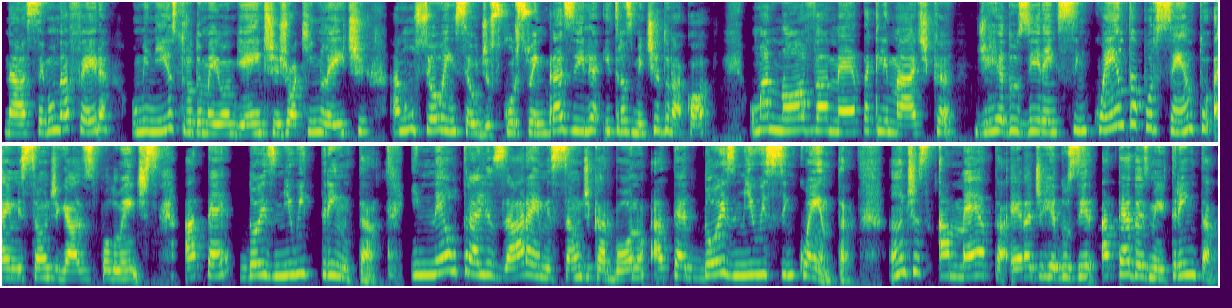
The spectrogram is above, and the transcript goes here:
Na segunda-feira, o ministro do Meio Ambiente, Joaquim Leite, anunciou em seu discurso em Brasília e transmitido na COP uma nova meta climática de reduzir em 50% a emissão de gases poluentes até 2030 e neutralizar a emissão de carbono até 2050. Antes, a meta era de reduzir até 2030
